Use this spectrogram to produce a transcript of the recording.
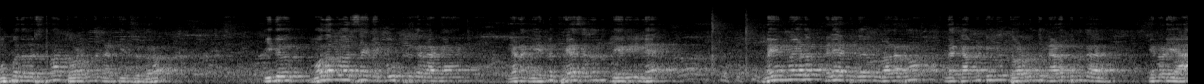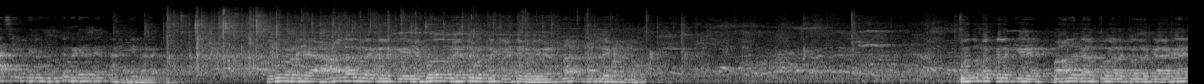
முப்பது வருஷமாக தொடர்ந்து நடத்திட்டு இருக்கிறோம். இது முதல் வருஷம் என்னை கூப்பிட்டுருக்கிறாங்க எனக்கு என்ன பேசுறதுன்னு தெரியல. மேன்மேலும் விளையாட்டு வீரர்கள் வளரணும். இந்த கமிட்டியும் தொடர்ந்து நடத்தணுங்க என்னுடைய ஆசையை தெரிவித்துக்கிட்டு விடுவதற்கு நன்றி வணக்கம். உங்களுடைய ஆதரவு எங்களுக்கு எப்பொழுதும் வேண்டும் என்று கேட்டுக்கொள்கிறேன் நன்றி வணக்கம். பொதுமக்களுக்கு பாதுகாப்பு இருப்பதற்காக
